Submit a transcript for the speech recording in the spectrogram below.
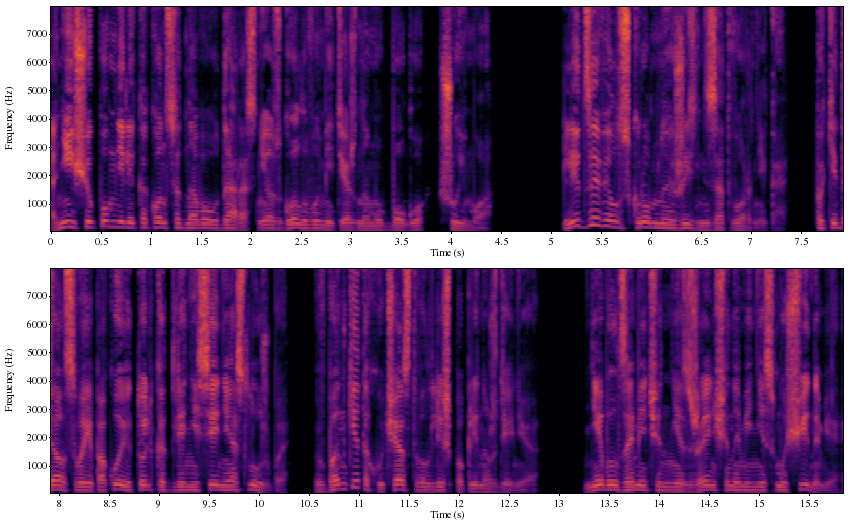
Они еще помнили, как он с одного удара снес голову мятежному богу Шуймо. Лидзе вел скромную жизнь затворника, покидал свои покои только для несения службы, в банкетах участвовал лишь по принуждению. Не был замечен ни с женщинами, ни с мужчинами,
